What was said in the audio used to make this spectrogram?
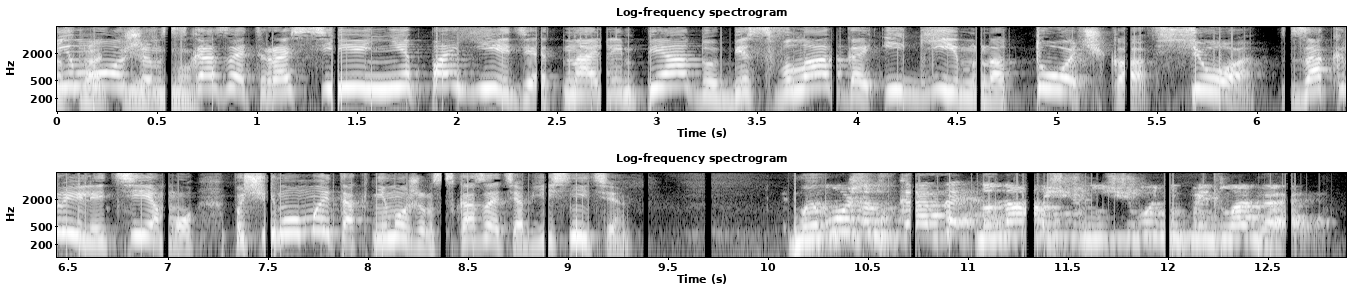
не можем сказать, Россия не поедет на Олимпиаду без флага и гимна. Точка. Все. Закрыли тему. Почему мы так не можем сказать? Объясните. Мы можем сказать, но нам еще ничего не предлагают.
